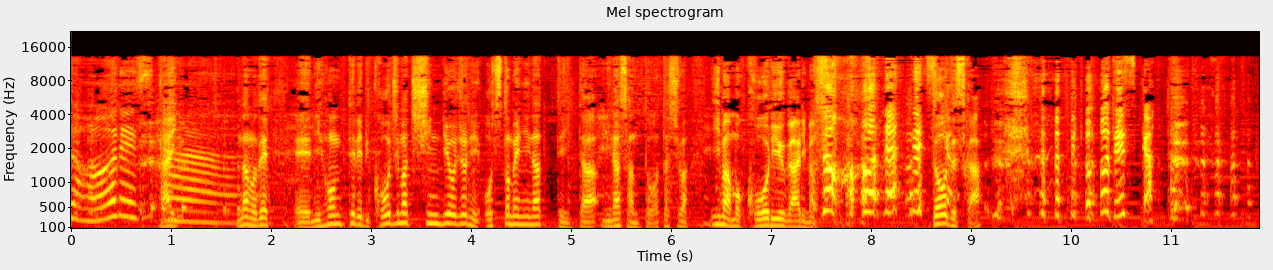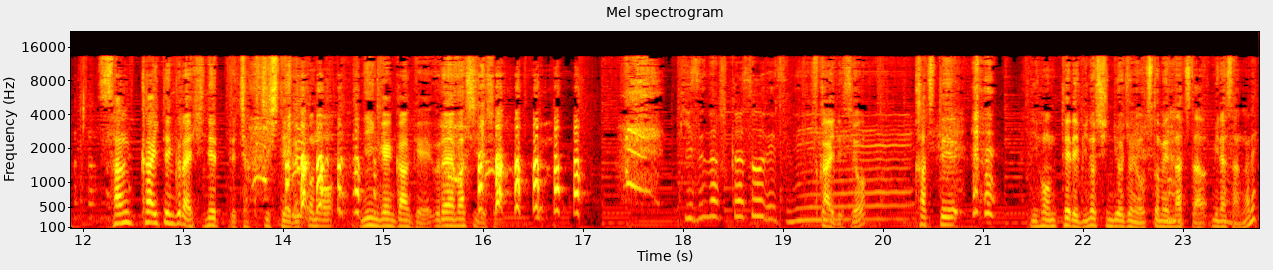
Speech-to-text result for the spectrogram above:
そうですか、はい、なので、えー、日本テレビ麹町診療所にお勤めになっていた皆さんと私は今も交流があります。そうなんですどうですか？どうですか？3回転ぐらいひねって着地しているこの人間関係羨ましいでしょう。絆深そうですね。深いですよ。かつて日本テレビの診療所にお勤めになってた皆さんがね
